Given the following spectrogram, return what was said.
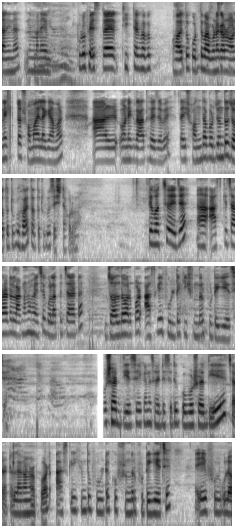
জানি না। মানে পুরো ফেসটা ঠিকঠাক ভাবে হয়তো করতে পারব না, কারণ অনেকটা সময় লাগে আমার, আর অনেক রাত হয়ে যাবে। তাই সন্ধ্যা পর্যন্ত যতটুকু হয় ততটুকু চেষ্টা করব। দেখতে পাচ্ছ এই যে আজকে চারাটা লাগানো হয়েছে, গোলাপের চারাটা। জল দেওয়ার পর আজকেই ফুলটা কি সুন্দর ফুটে গিয়েছে। গোবর সার দিয়েছে এখানে, সাইডে সাইডে গোবর সার দিয়ে চারাটা লাগানোর পর আজকেই কিন্তু ফুলটা খুব সুন্দর ফুটে গিয়েছে। এই ফুলগুলো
